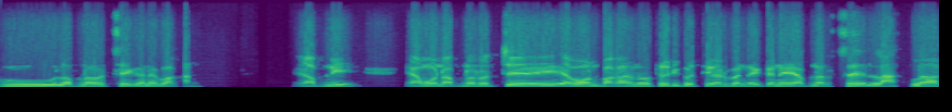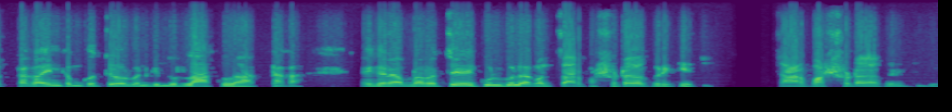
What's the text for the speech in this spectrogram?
ফুল আপনার হচ্ছে এখানে বাগান। আপনি এমন আপনার হচ্ছে এমন বাগানও তৈরি করতে পারবেন, এখানে আপনার হচ্ছে লাখ লাখ টাকা ইনকাম করতে পারবেন, কিন্তু লাখ লাখ টাকা। এখানে আপনার হচ্ছে এই কুলগুলো এখন চার, পাঁচশো টাকা করে কেজি। চার, পাঁচশো টাকা করে কেজি।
